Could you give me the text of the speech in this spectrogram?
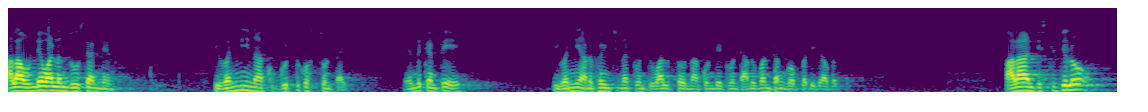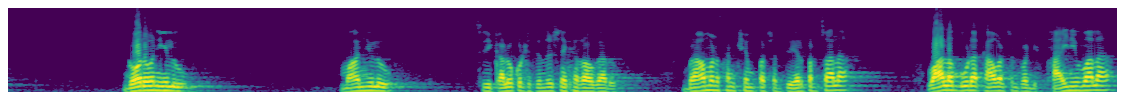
అలా ఉండేవాళ్ళని చూశాను నేను. ఇవన్నీ నాకు గుర్తుకొస్తుంటాయి. ఎందుకంటే ఇవన్నీ అనుభవించినటువంటి వాళ్ళతో నాకు ఉండేటువంటి అనుబంధం గొప్పది కాబట్టి. అలాంటి స్థితిలో గౌరవనీయులు మాన్యులు శ్రీ కల్వకుట్ల చంద్రశేఖరరావు గారు బ్రాహ్మణ సంక్షేమ పరిషత్తు ఏర్పరచాలా? వాళ్ళకు కూడా కావాల్సినటువంటి స్థాయిని ఇవ్వాలా?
